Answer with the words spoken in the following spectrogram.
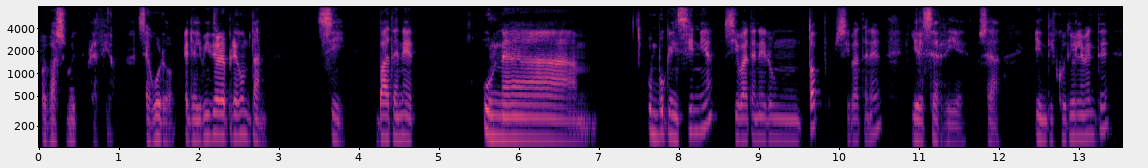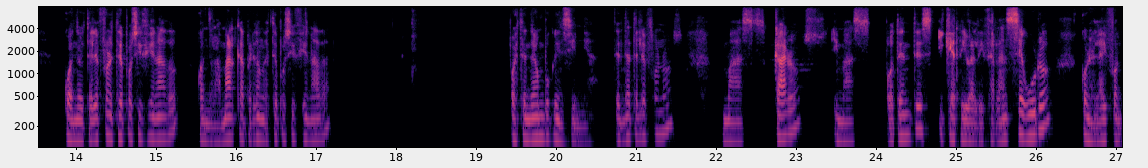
pues va a subir de precio. Seguro. En el vídeo le preguntan si va a tener una, un buque insignia, si va a tener un top, si va a tener, y él se ríe. O sea, indiscutiblemente, cuando el teléfono esté posicionado, cuando la marca, perdón, esté posicionada, pues tendrá un buque insignia. Tendrá teléfonos más caros y más potentes y que rivalizarán seguro con el iPhone,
